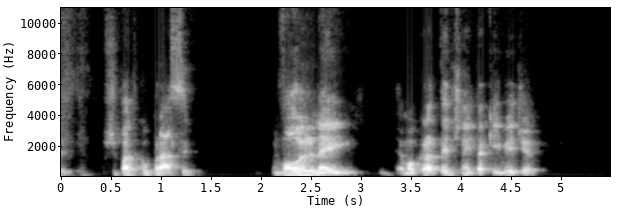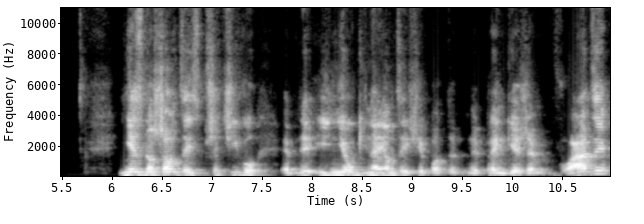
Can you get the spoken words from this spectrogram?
w przypadku prasy wolnej, demokratycznej, takiej wiecie, nieznoszącej sprzeciwu e, i nieuginającej się pod e, pręgierzem władzy.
